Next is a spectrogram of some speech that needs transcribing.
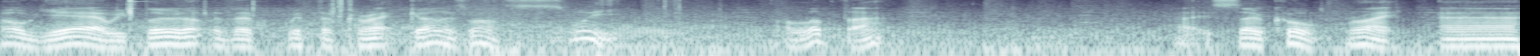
Oh yeah, we blew it up with the with the correct gun as well. Sweet. I love that. That is so cool. Right. Uh,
